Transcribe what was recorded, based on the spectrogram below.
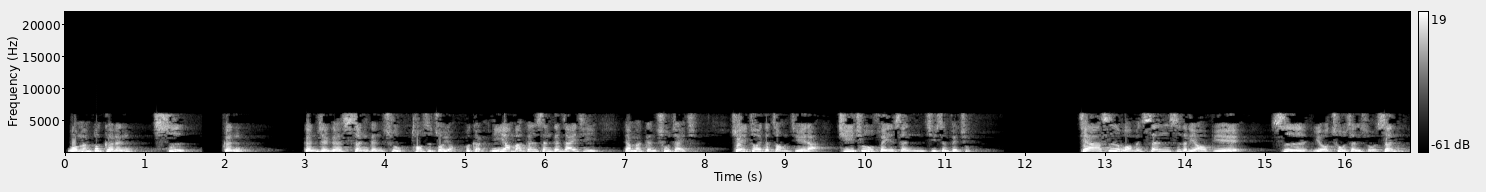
我们不可能是跟跟这个生跟触同时作用，不可能。你要么跟生根在一起，要么跟触在一起。所以做一个总结了：即处非生，即生非触。假设我们身世的了别。是由畜生所生，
